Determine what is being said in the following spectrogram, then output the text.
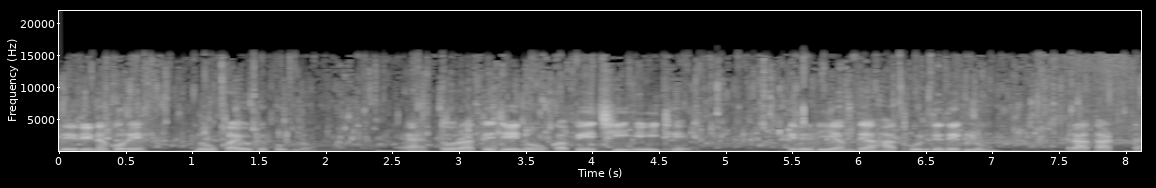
দেরি না করে নৌকায় উঠে পড়ল। এত রাতে যে নৌকা পেয়েছি এই ঢের। রেডিয়াম দেওয়া হাত গড়িতে দেখলুম রাত আটটা।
